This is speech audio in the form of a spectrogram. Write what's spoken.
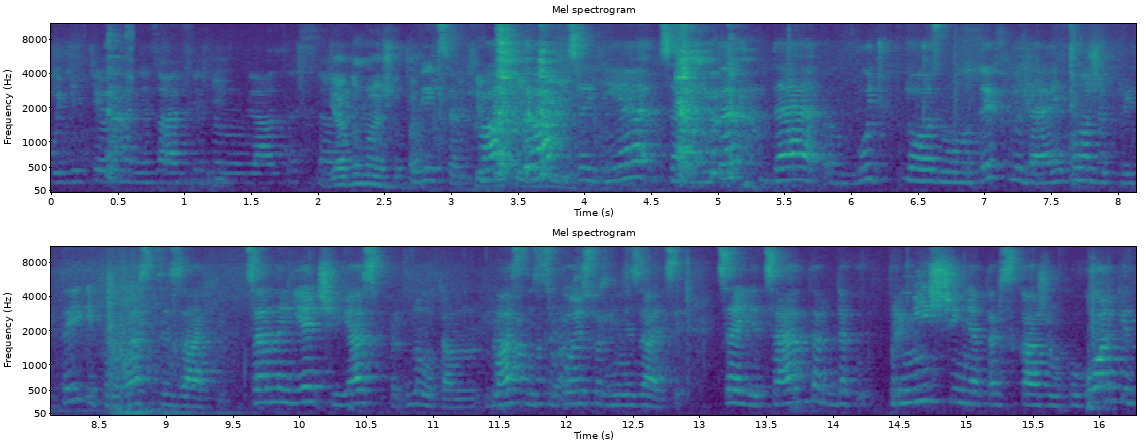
будь-які організації домовлятися. Я думаю, що так. Дивіться, хаб хаб це є центр, де будь-хто з молодих людей може прийти і провести захід. Це не є чиясь ну там власність якоїсь організації. Це є центр, де приміщення, так скажемо, коворкінг,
